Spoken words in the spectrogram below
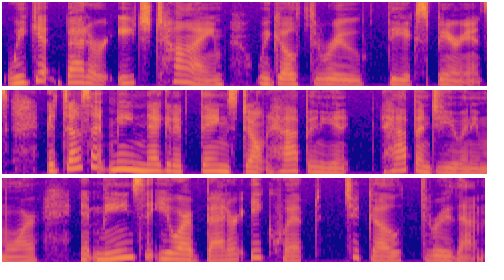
we get better each time we go through the experience. It doesn't mean negative things don't happen happen to you anymore. It means that you are better equipped to go through them.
